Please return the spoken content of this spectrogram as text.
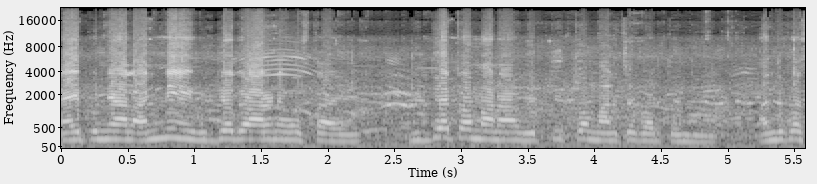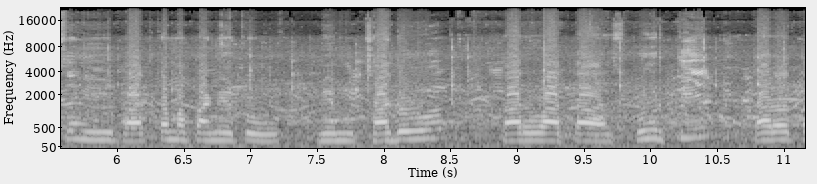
నైపుణ్యాలు అన్నీ విద్య ద్వారానే వస్తాయి. విద్యతో మన వ్యక్తిత్వం మలచబడుతుంది. అందుకోసం ఈ బతుకమ్మ పండుగకు మేము చదువు తరువాత స్ఫూర్తి తర్వాత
